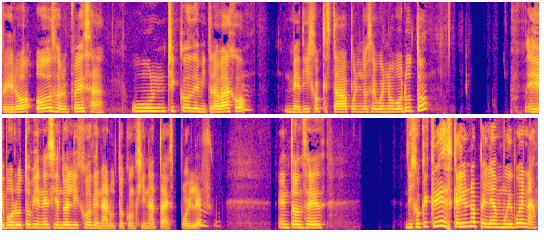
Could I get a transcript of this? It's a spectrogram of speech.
Pero, oh sorpresa, un chico de mi trabajo me dijo que estaba poniéndose bueno Boruto. Eh, Boruto viene siendo el hijo de Naruto con Hinata, spoiler. Entonces, dijo, ¿qué crees? Que hay una pelea muy buena.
